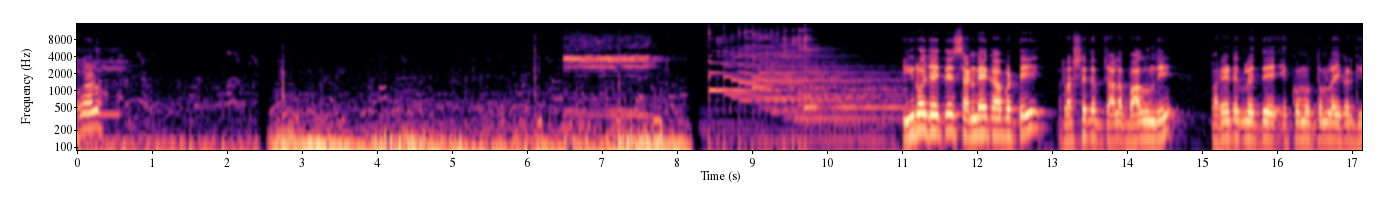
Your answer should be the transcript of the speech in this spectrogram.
ఆ ఈరోజు అయితే సండే కాబట్టి రష్ అయితే చాలా బాగుంది. పర్యాటకులు అయితే ఎక్కువ మొత్తంలో ఇక్కడికి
